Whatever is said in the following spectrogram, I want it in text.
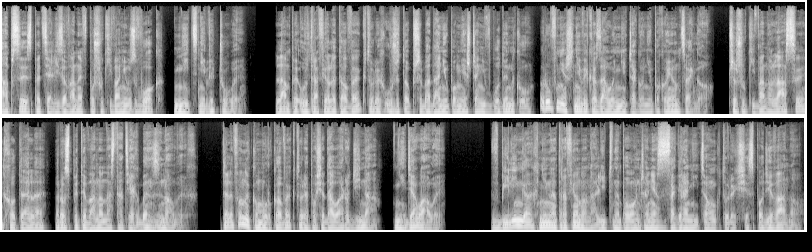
a psy specjalizowane w poszukiwaniu zwłok nic nie wyczuły. Lampy ultrafioletowe, których użyto przy badaniu pomieszczeń w budynku, również nie wykazały niczego niepokojącego. Przeszukiwano lasy, hotele, rozpytywano na stacjach benzynowych. Telefony komórkowe, które posiadała rodzina, nie działały. W Billingach nie natrafiono na liczne połączenia z zagranicą, których się spodziewano.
